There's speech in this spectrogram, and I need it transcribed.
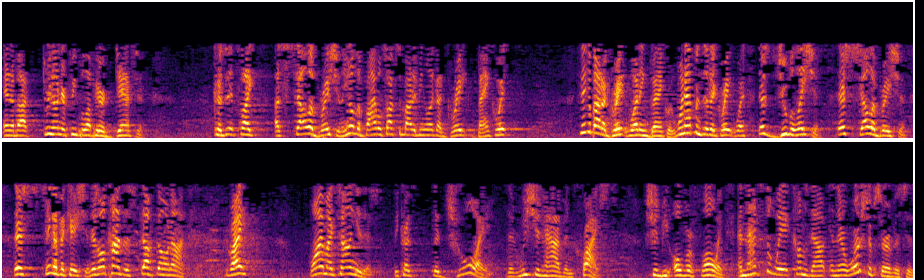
and about 300 people up here dancing. Because it's like a celebration. You know, the Bible talks about it being like a great banquet. Think about a great wedding banquet. What happens at a great wedding? There's jubilation. There's celebration. There's signification. There's all kinds of stuff going on. Right? Why am I telling you this? Because the joy that we should have in Christ should be overflowing. And that's the way it comes out in their worship services.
